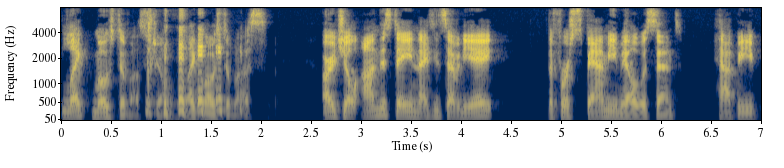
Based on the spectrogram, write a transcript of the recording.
Like most of us, Jill. Like most of us. All right, Jill. On this day in 1978, the first spam email was sent. Happy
